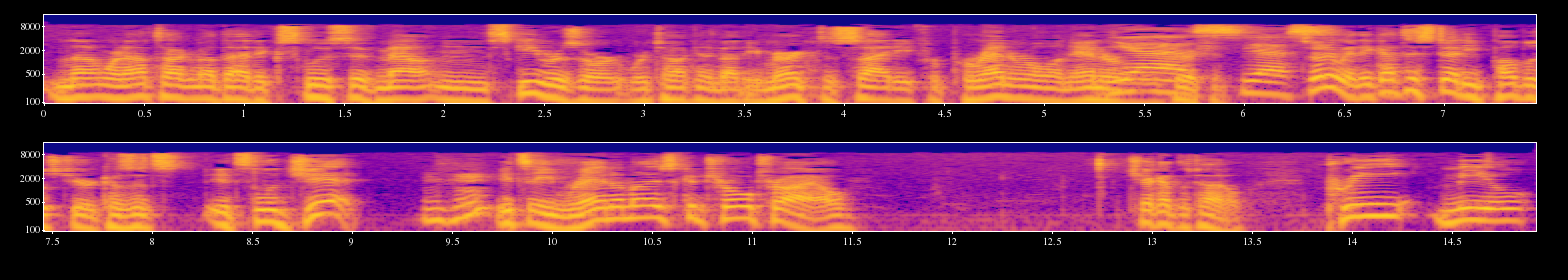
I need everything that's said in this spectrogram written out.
Not, we're not talking about that exclusive mountain ski resort. We're talking about the American Society for Parenteral and Enteral Yes, Nutrition. yes. So anyway, they got this study published here because it's it's legit. Mm-hmm. It's a randomized control trial. Check out the title. Pre-meal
